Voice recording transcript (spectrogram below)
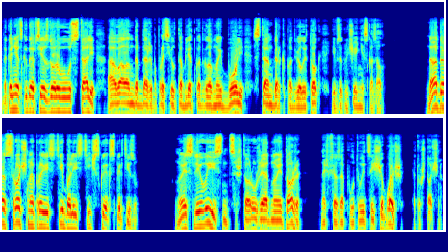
Наконец, когда все здорово устали, а Валандер даже попросил таблетку от головной боли, Стенберг подвел итог и в заключение сказал. — Надо срочно провести баллистическую экспертизу. Но если выяснится, что оружие одно и то же, значит, все запутывается еще больше, это уж точно.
